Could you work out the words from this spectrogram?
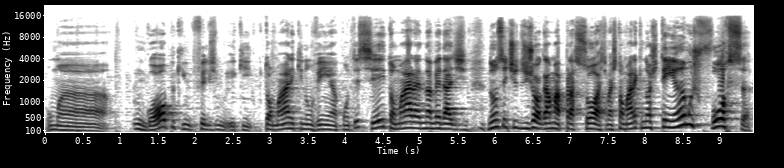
uma um golpe que infelizmente que tomara que não venha a acontecer e tomara na verdade não no sentido de jogar uma para sorte mas tomara que nós tenhamos força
